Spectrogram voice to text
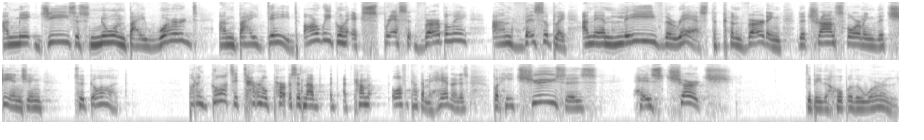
and make Jesus known by word and by deed? Are we going to express it verbally and visibly and then leave the rest, the converting, the transforming, the changing to God? But in God's eternal purposes, and I've, I can't, often can't get my head around this, but He chooses His church to be the hope of the world.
